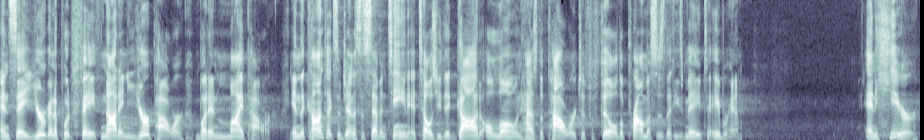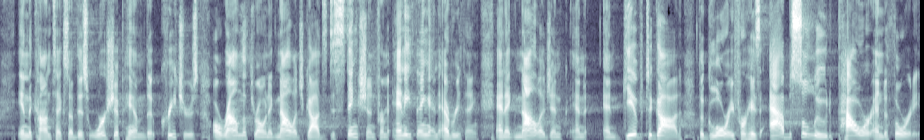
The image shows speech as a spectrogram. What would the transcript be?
and say, You're going to put faith not in your power, but in my power. In the context of Genesis 17, it tells you that God alone has the power to fulfill the promises that he's made to Abraham. And here, in the context of this worship hymn, the creatures around the throne acknowledge God's distinction from anything and everything and acknowledge and, and, and give to God the glory for his absolute power and authority.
